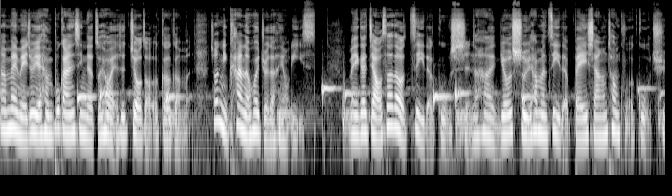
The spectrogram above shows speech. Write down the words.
那妹妹就也很不甘心的，最后也是救走了哥哥们。就你看了会觉得很有意思。每个角色都有自己的故事，然后有属于他们自己的悲伤、痛苦的过去。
